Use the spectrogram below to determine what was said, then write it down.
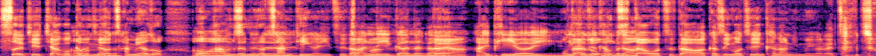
设计架构，根本没有产品。他说：我 ARM 是没有产品啊，你知道吗？专利跟那个对啊 IP 而已。我说我知道，我知道啊。可是因为我之前看到你们有来赞助，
